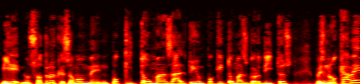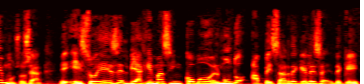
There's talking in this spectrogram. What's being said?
mire, nosotros que somos un poquito más alto y un poquito más gorditos, pues no cabemos. O sea, e- eso es el viaje más incómodo del mundo, a pesar de que, él es- de que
